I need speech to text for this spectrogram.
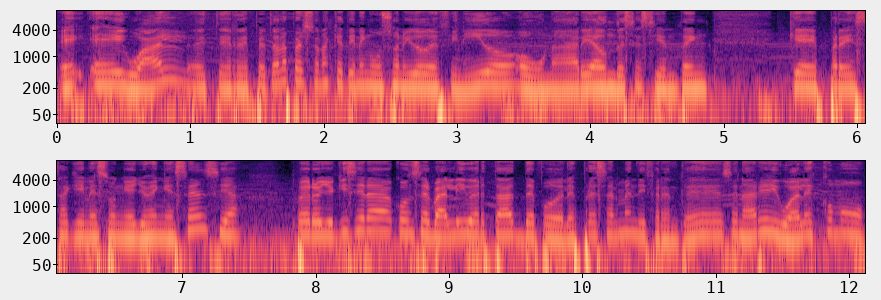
es, es igual. Este, respeto a las personas que tienen un sonido definido o un área donde se sienten que expresa quiénes son ellos en esencia. Pero yo quisiera conservar libertad de poder expresarme en diferentes escenarios. Igual es como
